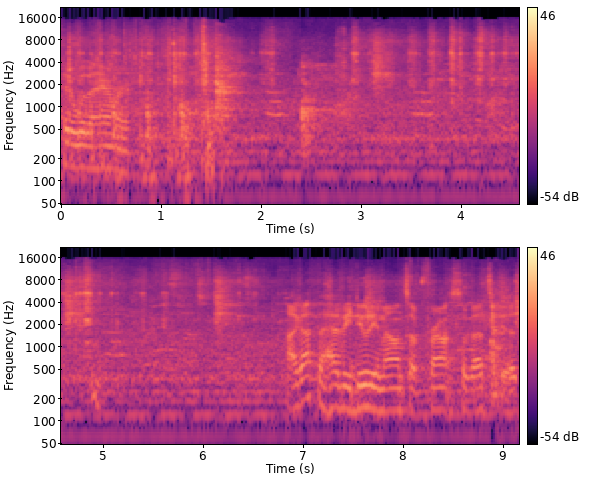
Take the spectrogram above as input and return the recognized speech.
Hit it with a hammer. I got the heavy duty mounts up front, so that's good.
